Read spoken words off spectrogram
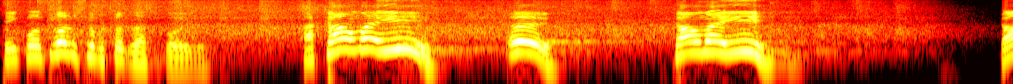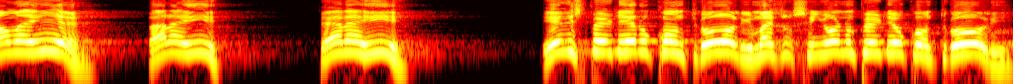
Tem controle sobre todas as coisas. Acalma aí, ei, calma aí, Calma aí, para aí, espera aí. Eles perderam o controle, mas o Senhor não perdeu o controle.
